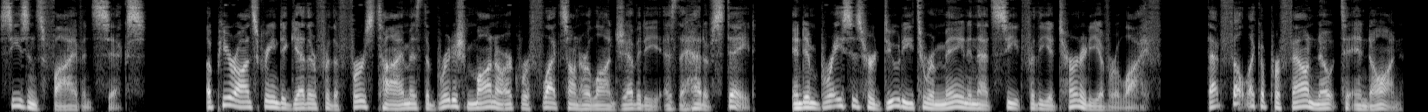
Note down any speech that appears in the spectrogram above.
seasons 5 and 6, appear on screen together for the first time as the British monarch reflects on her longevity as the head of state and embraces her duty to remain in that seat for the eternity of her life. That felt like a profound note to end on,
